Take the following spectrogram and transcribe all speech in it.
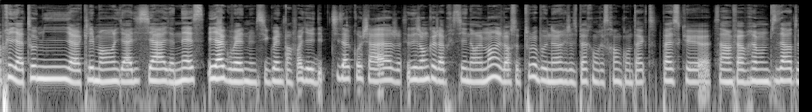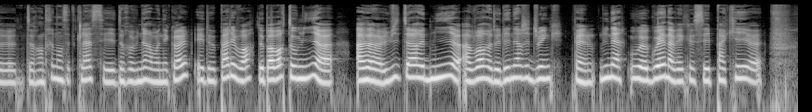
Après, il y a Tommy, il y a Clément, il y a Alicia, il y a Ness et il y a Gwen, même si Gwen, parfois, il y a eu des petits accrochages. C'est des gens que j'apprécie énormément et je leur souhaite tout le bonheur et j'espère qu'on restera en contact parce que ça va me faire vraiment bizarre de, de rentrer dans cette classe et de revenir à mon école et de pas les voir, de pas voir Tommy euh, à 8h30 euh, avoir de l'énergie drink, enfin lunaire, ou euh, Gwen avec ses paquets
